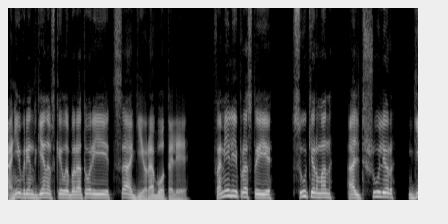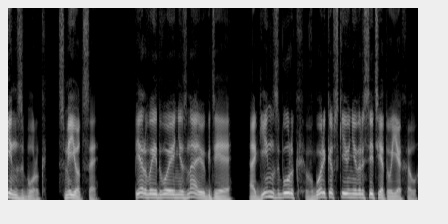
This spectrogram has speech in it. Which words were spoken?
Они в рентгеновской лаборатории ЦАГИ работали. Фамилии простые. Цукерман, Альтшулер, Гинзбург. Смеется. Первые двое не знаю где, а Гинзбург в Горьковский университет уехал.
